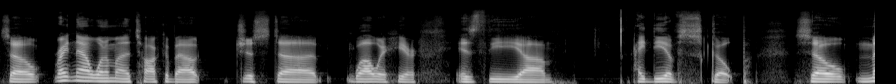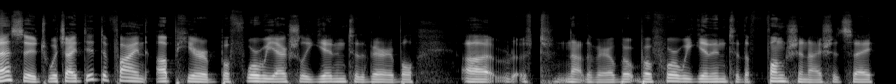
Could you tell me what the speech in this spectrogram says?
So right now, what I'm going to talk about just uh, while we're here is the um, idea of scope. So message, which I did define up here before we actually get into the variable, uh, not the variable, but before we get into the function, I should say,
